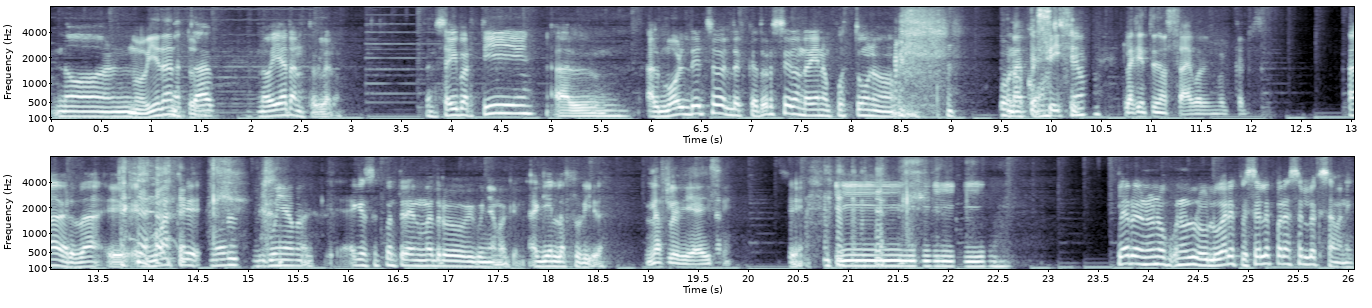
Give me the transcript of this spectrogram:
no, No había tanto. estaba- no había tanto, claro. Entonces ahí partí al, al mall, de hecho, el del 14, donde habían puesto uno. Una ¿cómo se específica. llama? La gente no sabe cuál es el mercado. Ah, verdad. eh, el mall que, mall Vicuña que- se encuentra en el metro Vicuña Maquena, aquí en la Florida. La Florida, ahí sí. Sí. Y, y- claro, en unos, en unos lugares especiales para hacer los exámenes.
